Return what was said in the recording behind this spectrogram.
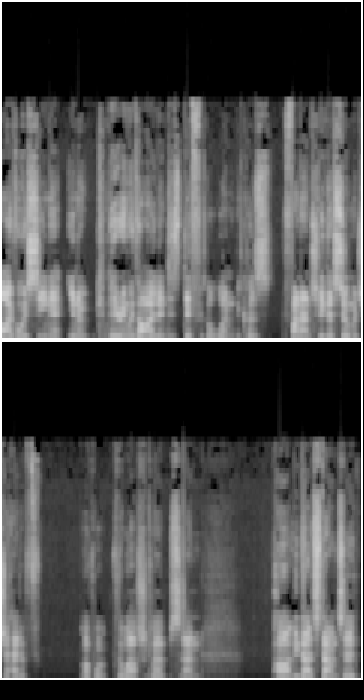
I've always seen it. You know, comparing with Ireland is a difficult one because financially they're so much ahead of of what the Welsh clubs, and partly that's down to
